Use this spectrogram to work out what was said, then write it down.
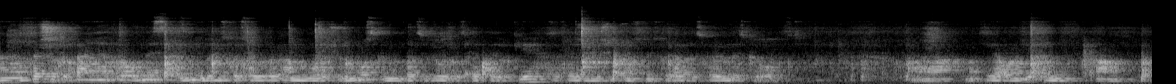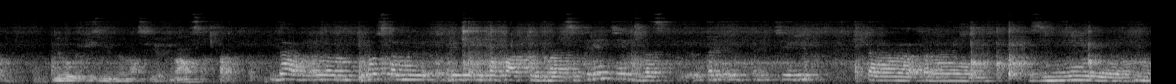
Е, Перше питання про внесення змін до міської цільової програми мови Чорноморська на 22-25 роки, затвердження рішення Чорноморської міської ради Донецької району Одеської області. Е, Матеріал надісланий, там невеликі зміни у нас є в фінансах, так? Да, э, просто мы привели по факту 23 23 рік та э, змінили ну,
